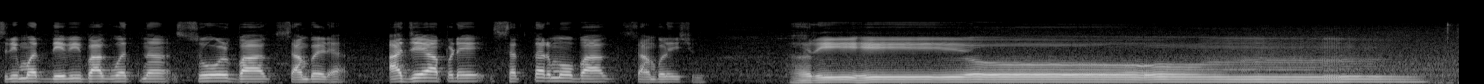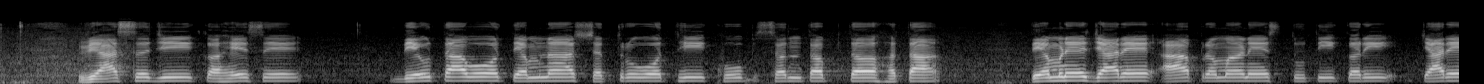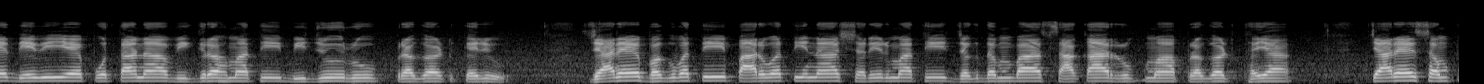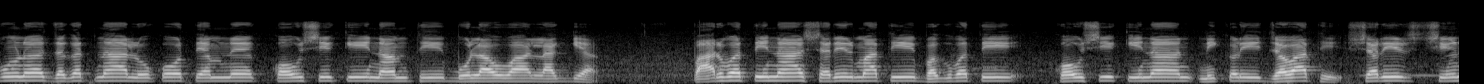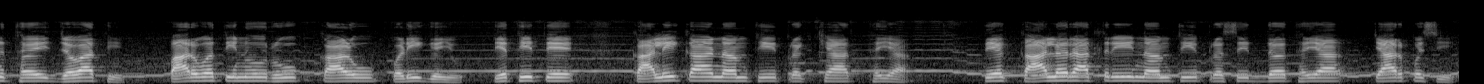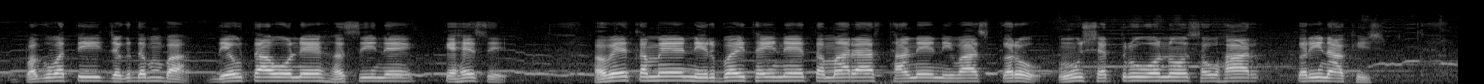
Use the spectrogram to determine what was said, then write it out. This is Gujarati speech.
શ્રીમદ દેવી ભાગવતના સોળ ભાગ સાંભળ્યા. આજે આપણે સત્તરમો ભાગ સાંભળીશું. હરિ વ્યાસજી કહે છે, દેવતાઓ તેમના શત્રુઓથી ખૂબ સંતપ્ત હતા. તેમણે જ્યારે આ પ્રમાણે સ્તુતિ કરી ત્યારે દેવીએ પોતાના વિગ્રહમાંથી બીજું રૂપ પ્રગટ કર્યું. જ્યારે ભગવતી પાર્વતીના શરીરમાંથી જગદંબા સાકાર રૂપમાં પ્રગટ થયા, ત્યારે સંપૂર્ણ જગતના લોકો તેમને કૌશિકી નામથી બોલાવવા લાગ્યા. પાર્વતીના શરીરમાંથી ભગવતી કૌશિકીના નીકળી જવાથી, શરીર ક્ષીણ થઈ જવાથી પાર્વતીનું રૂપ કાળું પડી ગયું. તેથી તે કાલિકા નામથી પ્રખ્યાત થયા. તે કાલરાત્રિ નામથી પ્રસિદ્ધ થયા. ત્યાર પછી ભગવતી જગદંબા દેવતાઓને હસીને કહેશે હવે તમે નિર્ભય થઈને તમારા સ્થાને નિવાસ કરો. હું શત્રુઓનો સંહાર કરી નાખીશ.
